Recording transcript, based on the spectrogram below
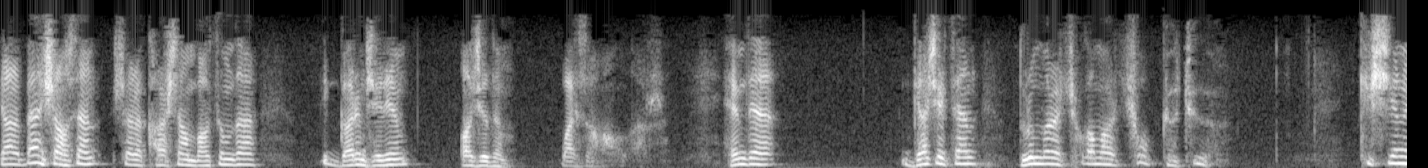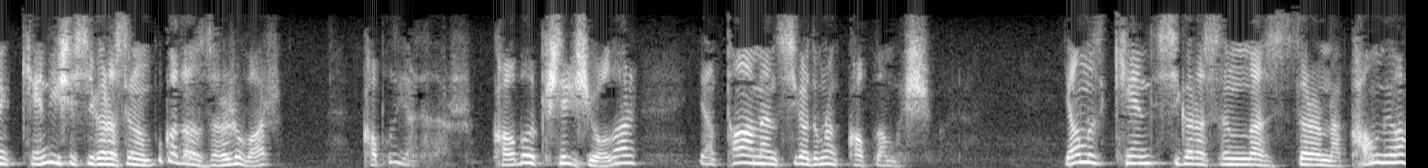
Yani ben şahsen şöyle karşıdan baktığımda bir garipsedim, acıdım. Vay zavallılar. Hem de gerçekten durumları çok ama çok kötü. Kişinin kendi işi sigarasının bu kadar zararı var. Kapalı yerdeler. Kalabalık kişiler içiyorlar. Yani tamamen sigara dumanından kaplanmış. Yalnız kendi sigarasında zararına kalmıyor.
